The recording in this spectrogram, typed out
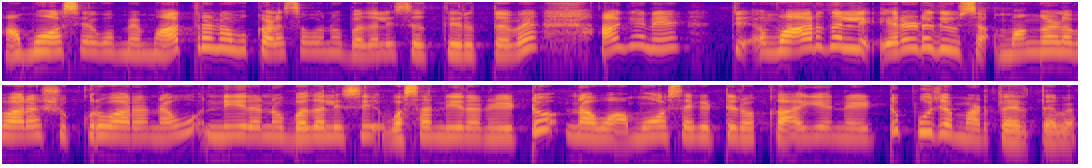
ಅಮಾವಾಸ್ಯೆಗೊಮ್ಮೆ ಮಾತ್ರ ನಾವು ಕಳಸವನ್ನು ಬದಲಿಸುತ್ತಿರುತ್ತೇವೆ. ಹಾಗೆಯೇ ವಾರದಲ್ಲಿ ಎರಡು ದಿವಸ, ಮಂಗಳವಾರ, ಶುಕ್ರವಾರ ನಾವು ನೀರನ್ನು ಬದಲಿಸಿ ಹೊಸ ನೀರನ್ನು ಇಟ್ಟು, ನಾವು ಅಮಾವಾಸ್ಯೆಗೆ ಇಟ್ಟಿರೋ ಕಾಯಿಯನ್ನು ಇಟ್ಟು ಪೂಜೆ ಮಾಡ್ತಾ ಇರ್ತೇವೆ.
